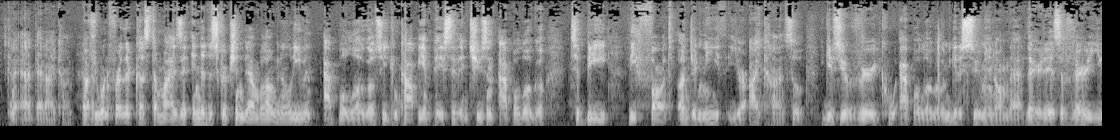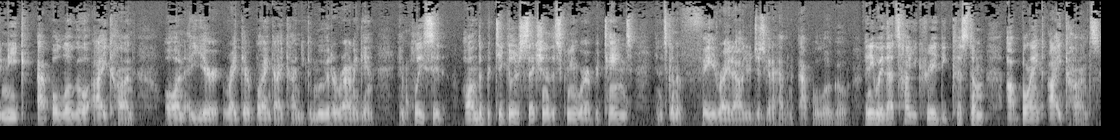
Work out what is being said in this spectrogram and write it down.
It's going to add that icon. Now if you want to further customize it, in the description down below I'm going to leave an Apple logo so you can copy and paste it and choose an Apple logo to be the font underneath your icon. So it gives you a very cool Apple logo. Let me get a zoom in on that. There it is, a very unique Apple logo icon on your right there blank icon. You can move it around again and place it on the particular section of the screen where it pertains and it's going to fade right out. You're just going to have an Apple logo. Anyway, that's how you create the custom uh, blank icons.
